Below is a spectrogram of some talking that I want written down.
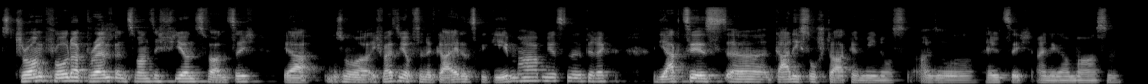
Strong Product Ramp in 2024 ja, muss man mal, ich weiß nicht, ob sie eine Guidance gegeben haben, jetzt eine direkte. Die Aktie ist äh, gar nicht so stark im Minus, also hält sich einigermaßen.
